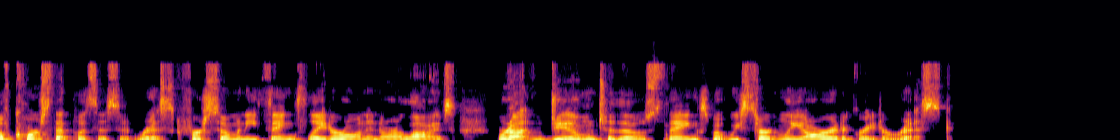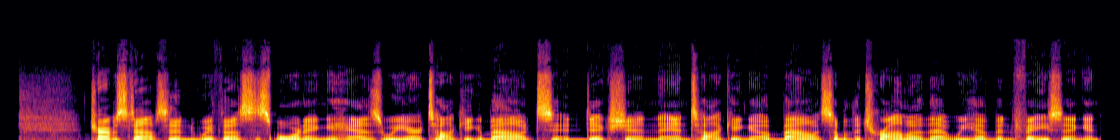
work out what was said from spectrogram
of course that puts us at risk for so many things later on in our lives. We're not doomed to those things but we certainly are at a greater risk Travis Thompson with us this morning as we are talking about addiction and talking about some of the trauma that we have been facing. And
